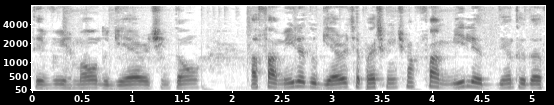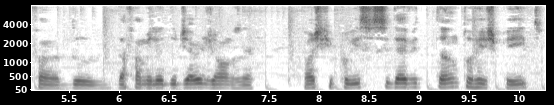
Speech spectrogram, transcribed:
teve o irmão do Garrett, então a família do Garrett é praticamente uma família dentro da, do, da família do Jerry Jones, né? Então acho que por isso se deve tanto respeito.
